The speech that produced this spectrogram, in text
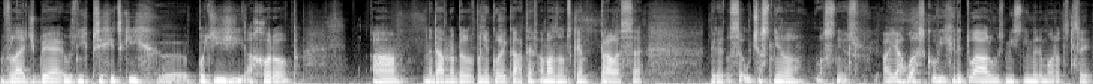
v léčbě různých psychických eh, potíží a chorob. A nedávno byl po několikáté v amazonském pralese, kde se účastnil vlastně ayahuaskových rituálů s místními domorodci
